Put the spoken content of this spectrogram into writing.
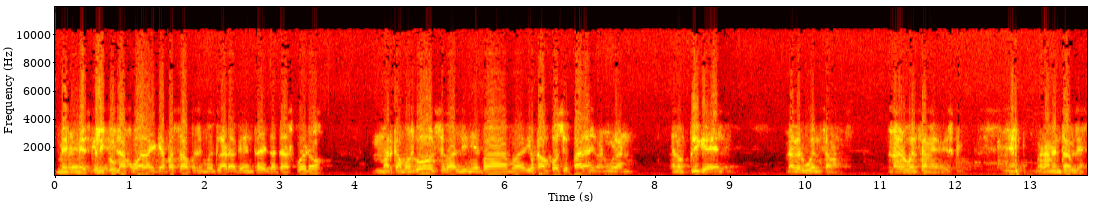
Me- Eh, me explico. Y la jugada que ha pasado, pues es muy clara, que entra el atrás cuero, marcamos gol, se va al línea para medio campo, se paran y me anulan. Me lo explique él. Una vergüenza. Una vergüenza, me- es que... Lamentable.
